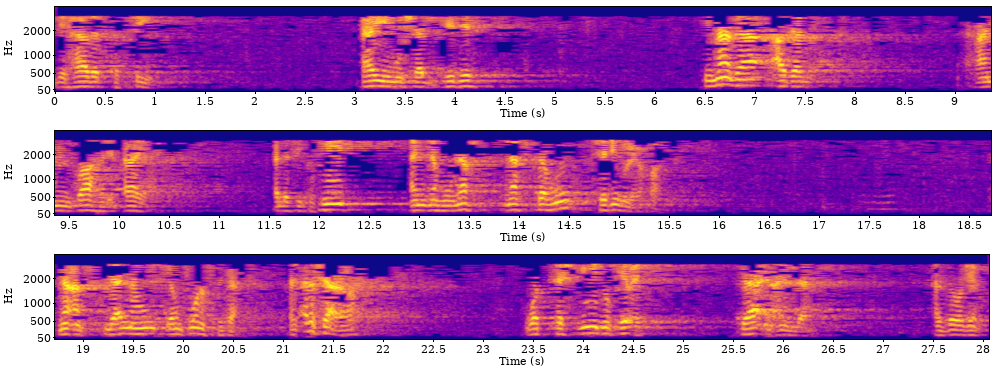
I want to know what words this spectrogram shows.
لهذا التفسير أي مشدده لماذا عدل عن ظاهر الآية التي تفيد أنه نفس نفسه شديد العقاب. نعم لأنهم ينفون الصفات. الأشاعرة والتشديد فعل زائل عن الله عز وجل.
